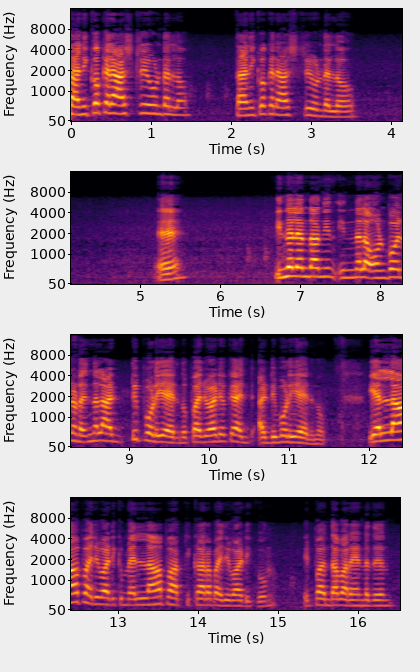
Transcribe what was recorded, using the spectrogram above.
തനിക്കൊക്കെ രാഷ്ട്രീയം ഉണ്ടല്ലോ. തനിക്കൊക്കെ രാഷ്ട്രീയം ഉണ്ടല്ലോ. ഏ? ഇന്നലെ എന്താ നീ ഇന്നലെ ഓൺ പോയിനോട് ഇന്നലെ അടിപൊളിയായിരുന്നു. പരിപാടിയൊക്കെ അടി- അടിപൊളിയായിരുന്നു. എല്ലാ പരിപാടിക്കും എല്ലാ പാർട്ടിക്കാരുടെ പരിപാടിക്കും ഇപ്പൊ എന്താ പറയേണ്ടത്?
